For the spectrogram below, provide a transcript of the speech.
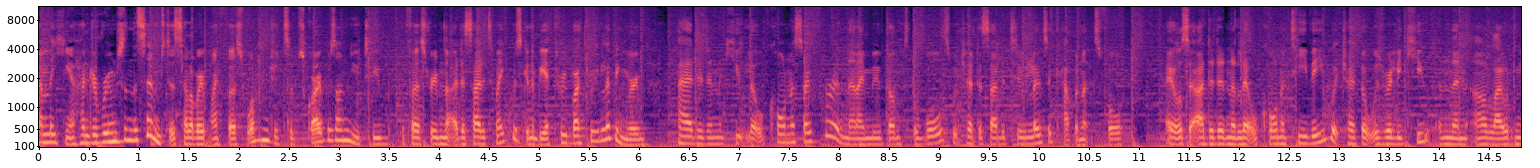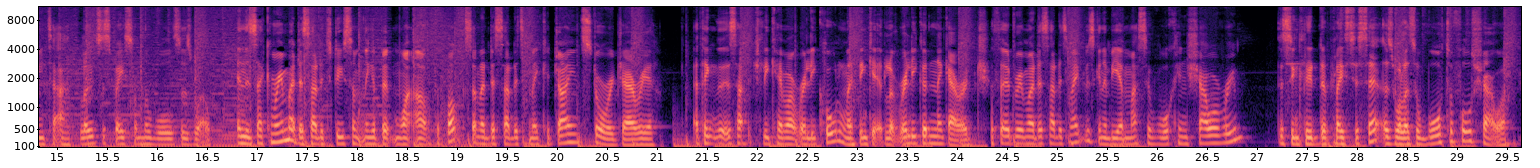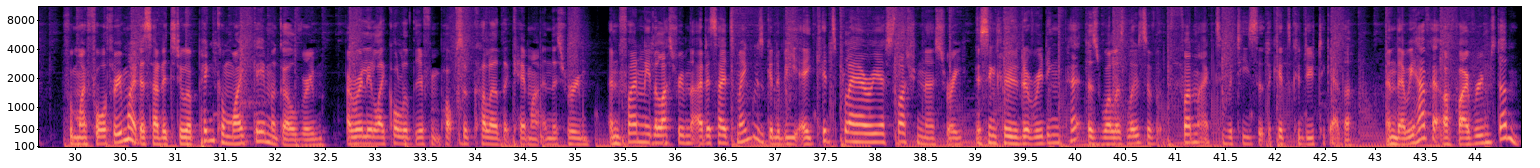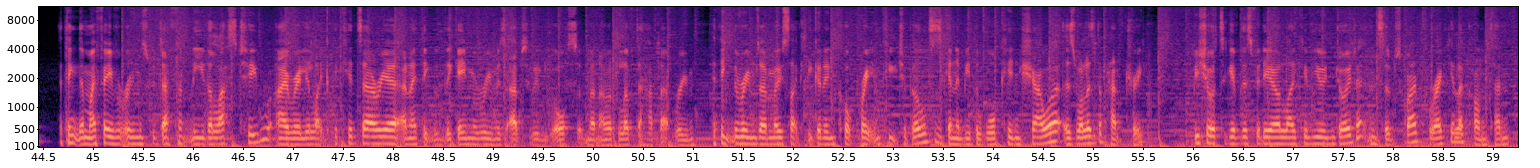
I'm making 100 rooms in The Sims to celebrate my first 100 subscribers on YouTube. The first room that I decided to make was going to be a 3x3 living room. I added in a cute little corner sofa and then I moved on to the walls which I decided to do loads of cabinets for. I also added in a little corner TV which I thought was really cute and then allowed me to have loads of space on the walls as well. In the second room I decided to do something a bit more out of the box and I decided to make a giant storage area. I think that this actually came out really cool and I think it'd look really good in a garage. The third room I decided to make was going to be a massive walk-in shower room. This included a place to sit as well as a waterfall shower. For my fourth room, I decided to do a pink and white gamer girl room. I really like all of the different pops of colour that came out in this room. And finally, the last room that I decided to make was going to be a kids play area slash nursery. This included a reading pit as well as loads of fun activities that the kids could do together. And there we have it, our five rooms done. I think that my favourite rooms were definitely the last two. I really like the kids area and I think that the gamer room is absolutely awesome and I would love to have that room. I think the rooms I'm most likely going to incorporate in future builds is going to be the walk-in shower as well as the pantry. Be sure to give this video a like if you enjoyed it and subscribe for regular content.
